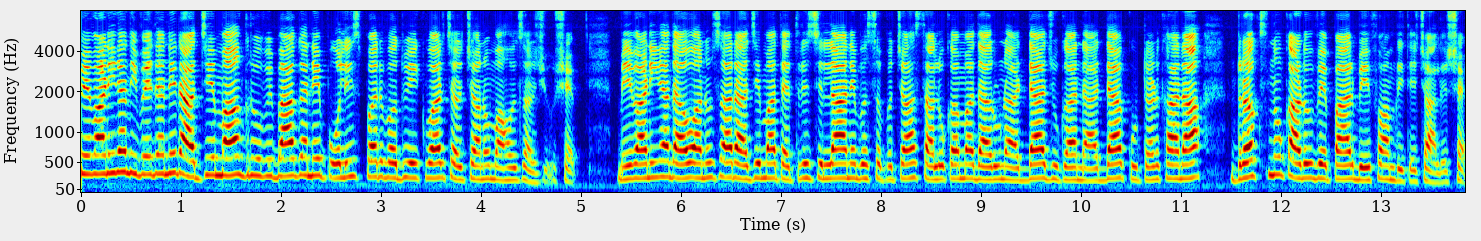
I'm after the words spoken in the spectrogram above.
મેવાણીના નિવેદને રાજ્યમાં ગૃહ વિભાગ અને પોલીસ પર વધુ એકવાર ચર્ચાનો માહોલ સર્જ્યો છે. મેવાણીના દાવા અનુસાર રાજ્યમાં તેત્રીસ જિલ્લા અને બસો પચાસ તાલુકામાં દારૂના અડ્ડા, જુગારના અડ્ડા કુટડખાના ડ્રગ્સનો કાળો વેપાર બેફામ રીતે ચાલે છે.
